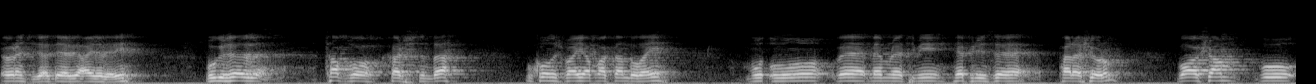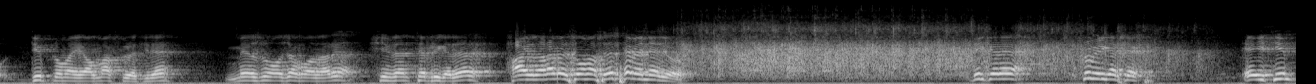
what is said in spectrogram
öğrenciler, değerli aileleri, bu güzel tablo karşısında bu konuşmayı yapmaktan dolayı mutluluğumu ve memnuniyetimi hepinize paylaşıyorum. Bu akşam bu diplomayı almak suretiyle mezun olacak olanları şimdiden tebrik eder, hayırlara vesile olmasını temenni ediyorum. Bir kere şu bir gerçek, eğitim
